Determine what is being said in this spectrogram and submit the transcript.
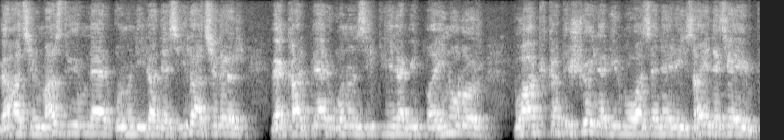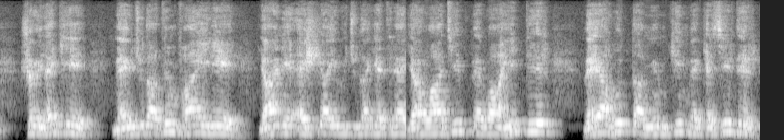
ve açılmaz düğümler onun iradesiyle açılır ve kalpler onun zikriyle mütmain olur. Bu hakikati şöyle bir muvazeneyle izah edeceğim. Şöyle ki mevcudatın faili yani eşyayı vücuda getiren ya vacip ve vahittir veyahut da mümkün ve kesirdir.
